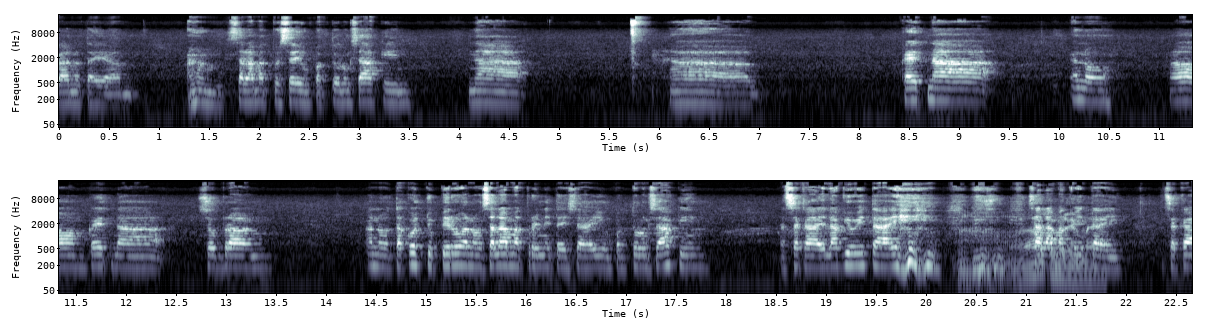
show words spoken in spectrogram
ano tayo, um, salamat po sa yung pagtulong sa akin na ah, kahit na ano, um, kahit na sobrang ano, takot ko pero ano, salamat po rin tayo sa yung pagtulong sa akin. At saka I love you Itay. wala salamat po Itay. At saka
